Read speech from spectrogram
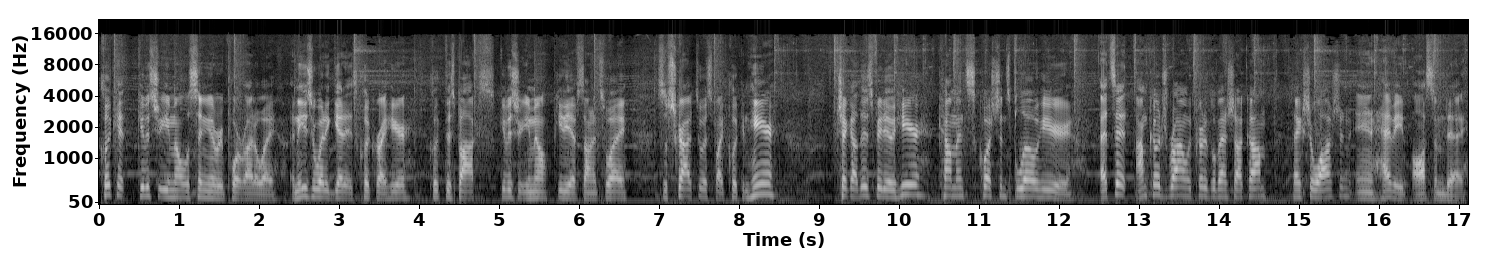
click it, give us your email, we'll send you a report right away. An easier way to get it is click right here. Click this box, give us your email, PDF's on its way. Subscribe to us by clicking here. Check out this video here, comments, questions below here. That's it. I'm Coach Brian with CriticalBench.com. Thanks for watching and have an awesome day.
